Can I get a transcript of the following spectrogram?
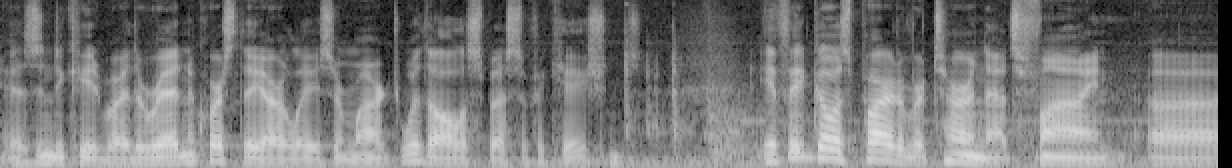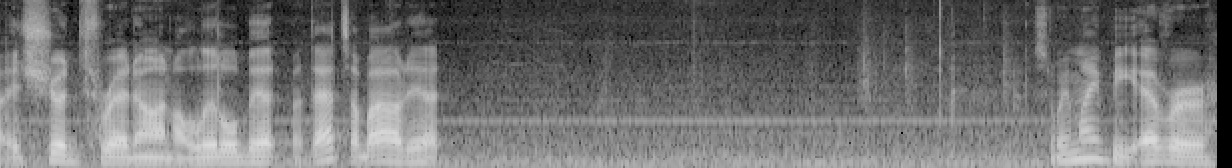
as indicated by the red, and of course they are laser marked with all the specifications. If it goes part of return, that's fine. Uh, it should thread on a little bit, but that's about it. So we might be ever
